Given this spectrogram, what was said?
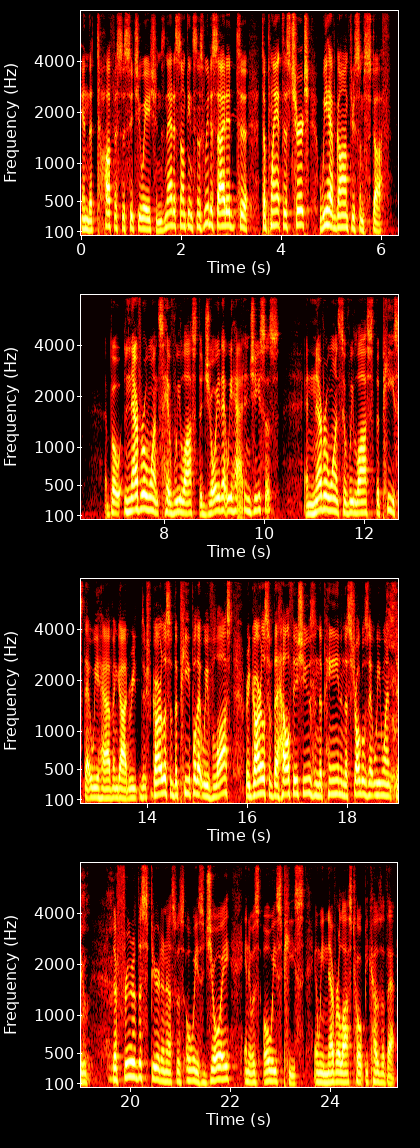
in the toughest of situations. And that is something, since we decided to, to plant this church, we have gone through some stuff. But never once have we lost the joy that we had in Jesus. And never once have we lost the peace that we have in God. Regardless of the people that we've lost, regardless of the health issues and the pain and the struggles that we went through, the fruit of the Spirit in us was always joy and it was always peace. And we never lost hope because of that.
